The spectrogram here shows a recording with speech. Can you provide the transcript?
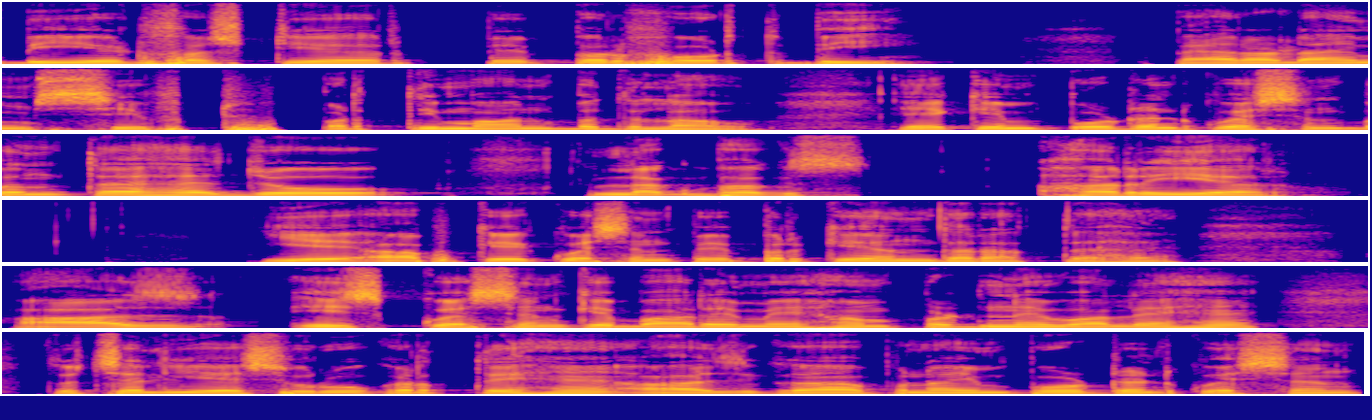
BEd first year, paper fourth B. Paradigm shift, प्रतिमान बदलाव। एक इम्पोर्टेंट क्वेश्चन बनता है जो लगभग हर ईयर, ये आपके क्वेश्चन पेपर के अंदर आता है। आज इस क्वेश्चन के बारे में हम पढ़ने वाले हैं तो चलिए शुरू करते हैं आज का अपना इम्पोर्टेंट क्वेश्चन,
